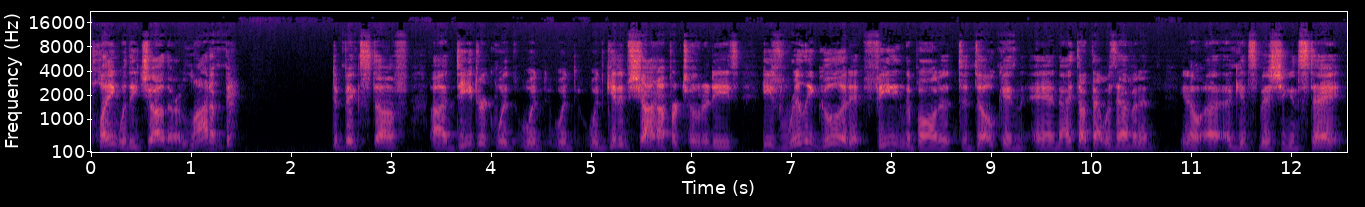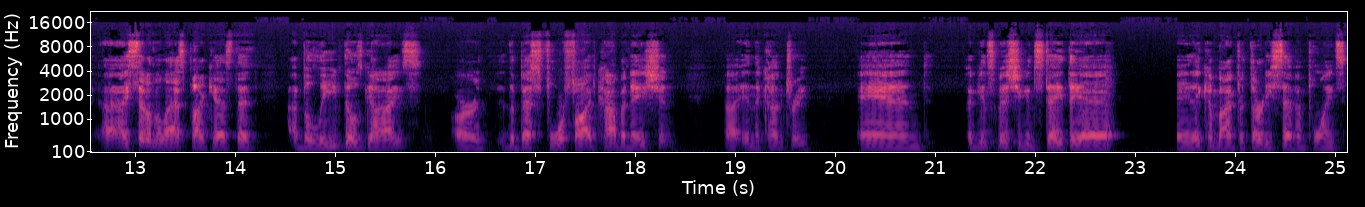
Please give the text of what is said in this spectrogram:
playing with each other. A lot of big, big stuff. Uh, Dedric would, would would would get him shot opportunities. He's really good at feeding the ball to, to and, and I thought that was evident, you know, uh, against Michigan State. I, I said on the last podcast that I believe those guys are the best four five combination uh, in the country, and against Michigan State, they uh, they combined for 37 points,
